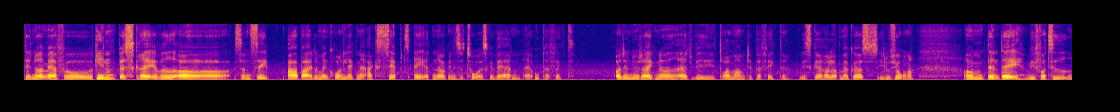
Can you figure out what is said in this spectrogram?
Det er noget med at få genbeskrevet og sådan set arbejdet med en grundlæggende accept af, at den organisatoriske verden er uperfekt. Og det nytter ikke noget, at vi drømmer om det perfekte. Vi skal holde op med at gøre os illusioner om den dag, vi får tid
